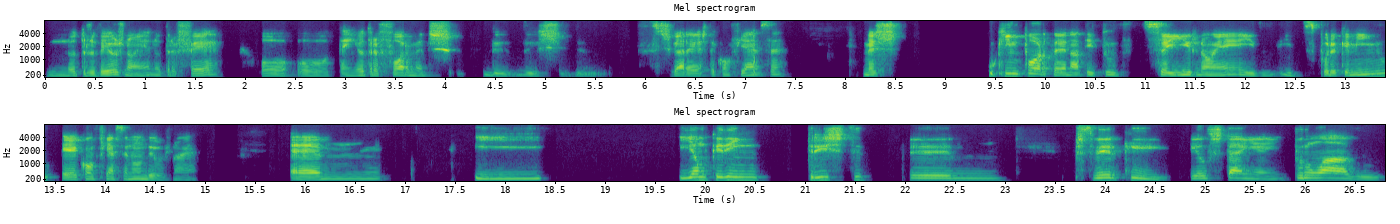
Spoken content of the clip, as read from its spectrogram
noutro Deus, não é? Noutra fé, ou, ou têm outra forma de, de, de, de chegar a esta confiança, mas o que importa na atitude de sair, não é? E de, e de se pôr a caminho é a confiança num Deus, não é? Um, e, e é um bocadinho triste um, perceber que eles têm, por um lado,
